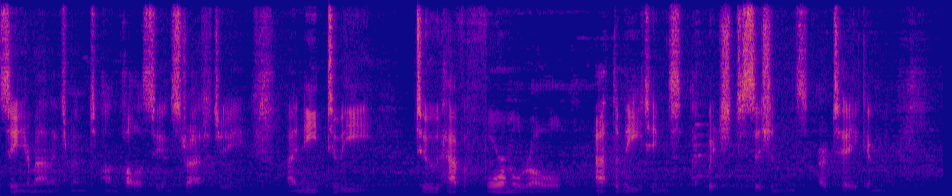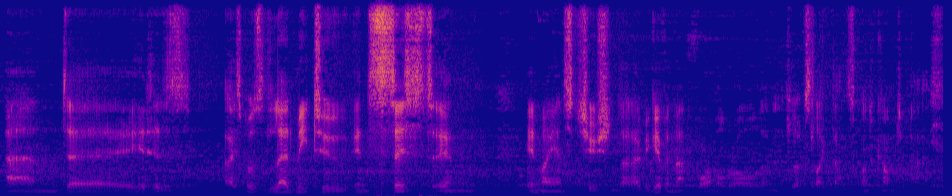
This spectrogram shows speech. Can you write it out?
senior management on policy and strategy. I need to be to have a formal role at the meetings at which decisions are taken and uh, it has, I suppose, led me to insist in in my institution that I be given that formal role, and it looks like that's going to come to pass.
